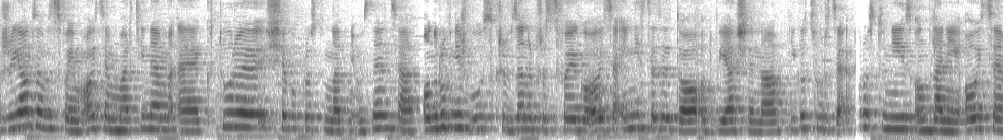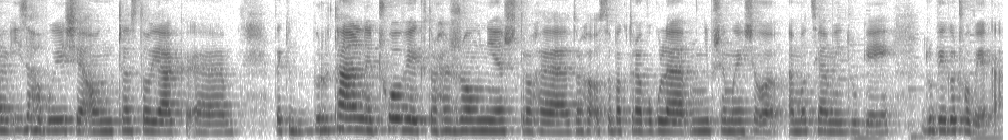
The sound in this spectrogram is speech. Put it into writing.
żyjącą ze swoim ojcem Martinem, e, który się po prostu nad nią znęca. On również był skrzywdzony przez swojego ojca i niestety to odbija się na jego córce. Po prostu nie jest on dla niej ojcem i zachowuje się on często jak e, taki brutalny człowiek, trochę żołnierz, trochę, trochę osoba, która w ogóle nie przejmuje się emocjami drugiej, drugiego człowieka.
